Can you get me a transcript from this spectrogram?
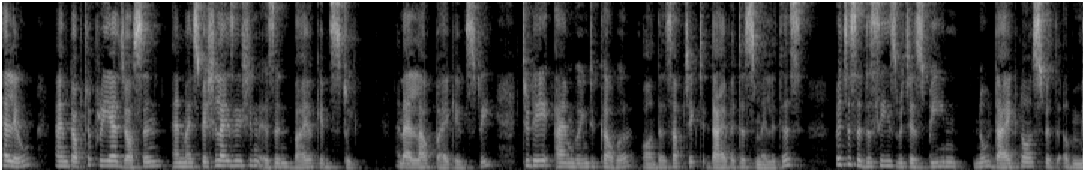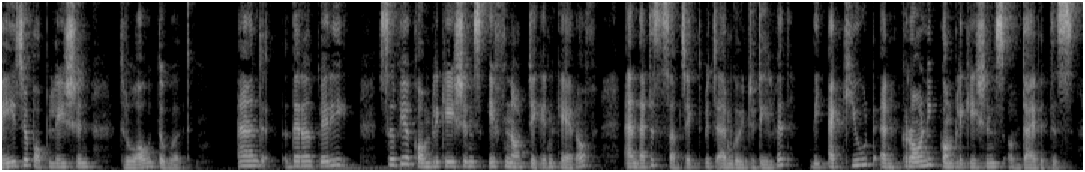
Hello, I'm Dr. Priya Josson and my specialization is in biochemistry and I love biochemistry. Today I am going to cover on the subject diabetes mellitus which is a disease which has been you know, diagnosed with a major population throughout the world. And there are very severe complications if not taken care of and that is a subject which I am going to deal with, the acute and chronic complications of diabetes.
